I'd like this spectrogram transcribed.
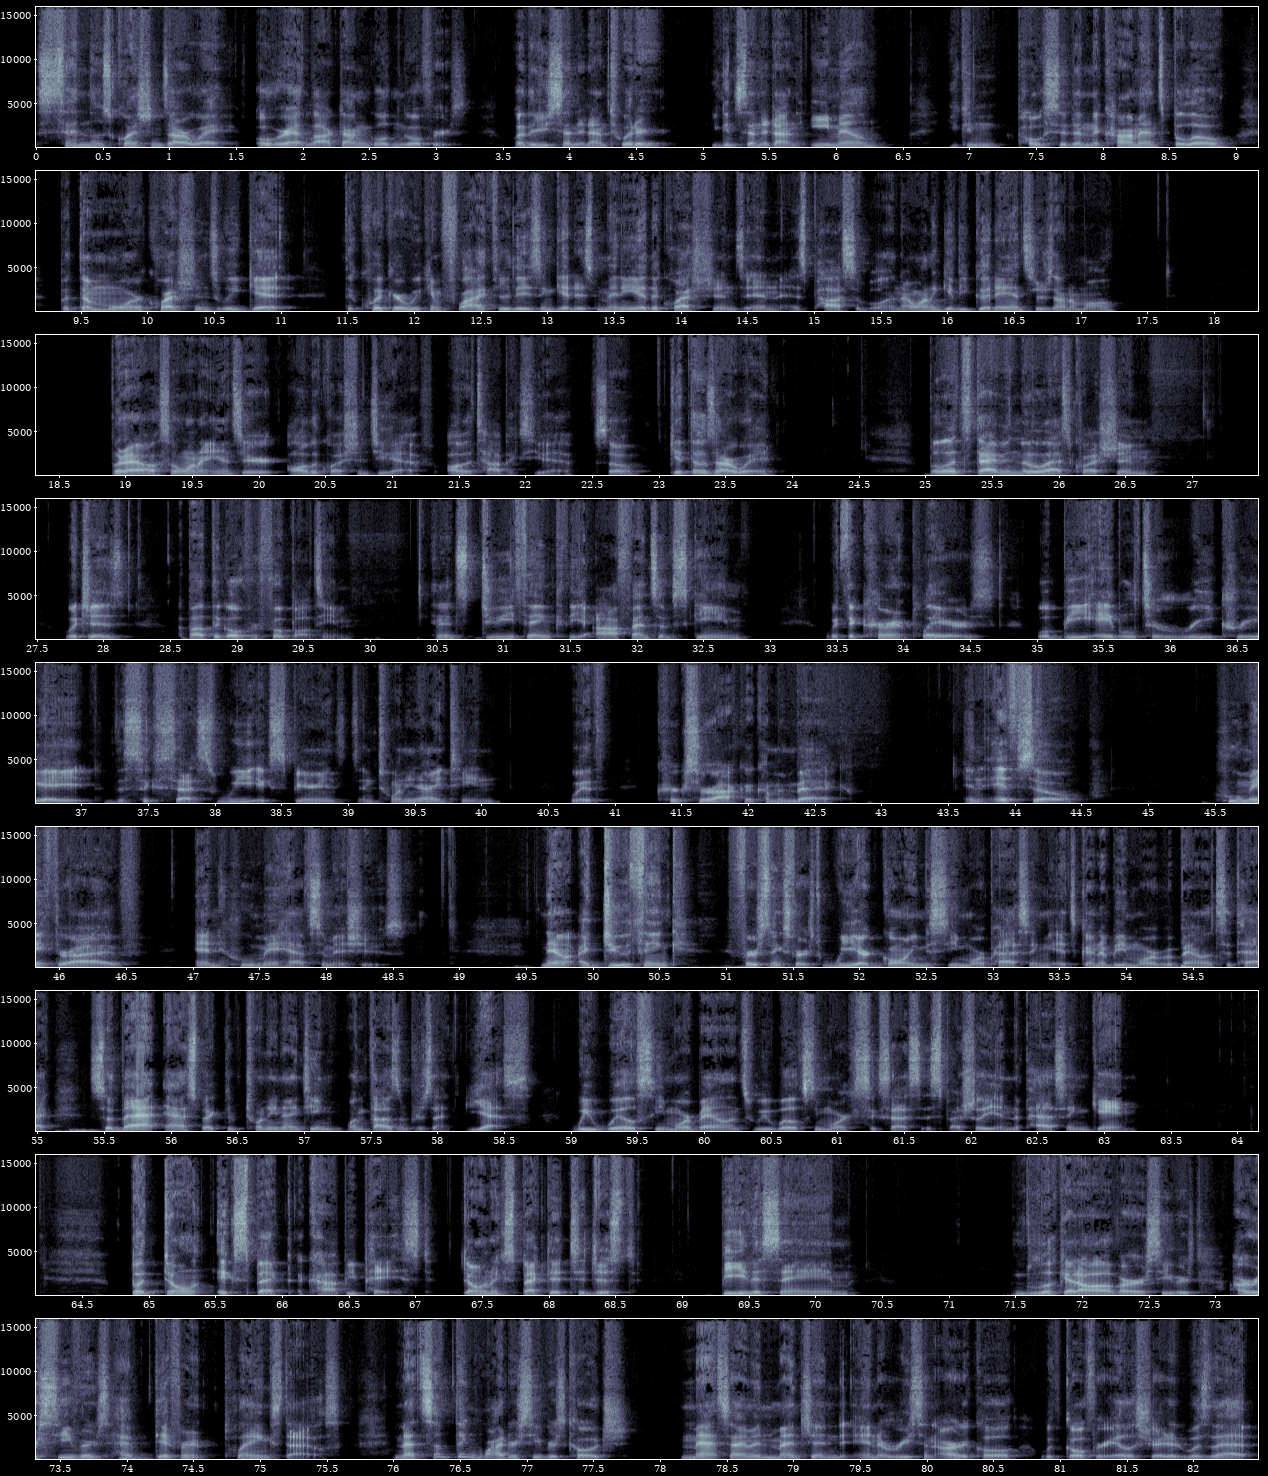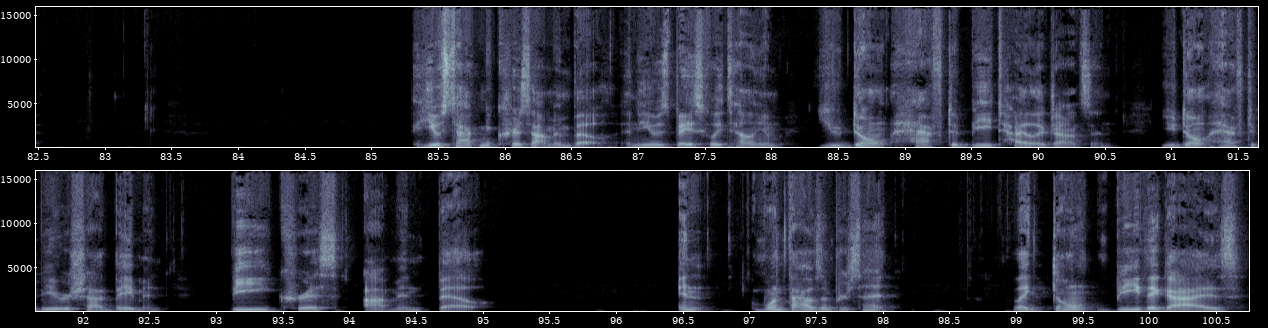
send those questions our way over at Locked On Golden Gophers. Whether you send it on Twitter, you can send it on email, you can post it in the comments below. But the more questions we get, the quicker we can fly through these and get as many of the questions in as possible. And I want to give you good answers on them all. But I also want to answer all the questions you have, all the topics you have. So get those our way. But let's dive into the last question, which is about the Gopher football team. And it's do you think the offensive scheme with the current players will be able to recreate the success we experienced in 2019 with Kirk Ciarrocca coming back? And if so, who may thrive and who may have some issues? Now, I do think first things first, we are going to see more passing. It's going to be more of a balanced attack. So, that aspect of 2019, 1000%. Yes, we will see more balance. We will see more success, especially in the passing game. But don't expect a copy paste. Don't expect it to just be the same look at all of our receivers. Our receivers have different playing styles. And that's something wide receivers coach Matt Simon mentioned in a recent article with Gopher Illustrated was that he was talking to Chris Autman Bell and he was basically telling him, you don't have to be Tyler Johnson. You don't have to be Rashod Bateman. Be Chris Autman Bell. And 1000%. Like, don't be the guys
